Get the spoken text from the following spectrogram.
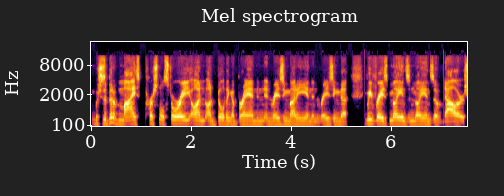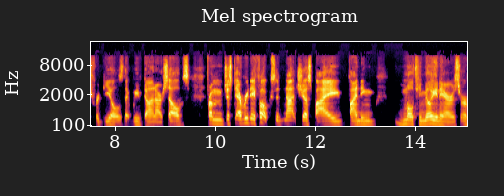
which is a bit of my personal story on, on building a brand and, and raising money and, then raising the, we've raised millions and millions of dollars for deals that we've done ourselves from just everyday folks, not just by finding multimillionaires or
